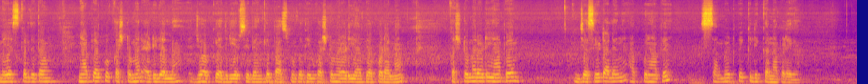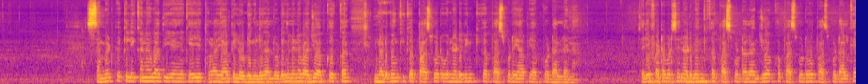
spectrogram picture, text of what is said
मैं यस कर देता हूँ। यहाँ पे आपको कस्टमर आईडी डालना है, जो आपके H D F C bank के पासबुक होती है वो कस्टमर आईडी यहाँ पे आपको डालना है। कस्टमर आईडी यहाँ पर जैसे ही डालेंगे, आपको यहाँ पे सबमिट पे क्लिक करना पड़ेगा। सबमिट पे क्लिक करने के बाद ये कि ये थोड़ा यहाँ पे लोडिंग लेगा लोडिंग लेने के बाद जो आपका नेट बैंकिंग का पासपोर्ट वो नेट बैंकिंग का पासपोर्ट यहाँ पे आपको डाल लेना। चलिए फटाफट से नेट बैंकिंग का पासपोर्ट डाला जो आपका पासपोर्ट हो पासपोर्ट डाल के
